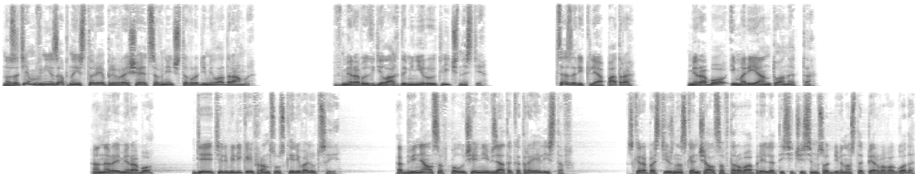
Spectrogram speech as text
Но затем внезапно история превращается в нечто вроде мелодрамы. В мировых делах доминируют личности. Цезарь и Клеопатра, Мирабо и Мария Антуанетта. Анаре Мирабо, деятель Великой Французской революции, обвинялся в получении взяток от роялистов. Скоропостижно скончался 2 апреля 1791 года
